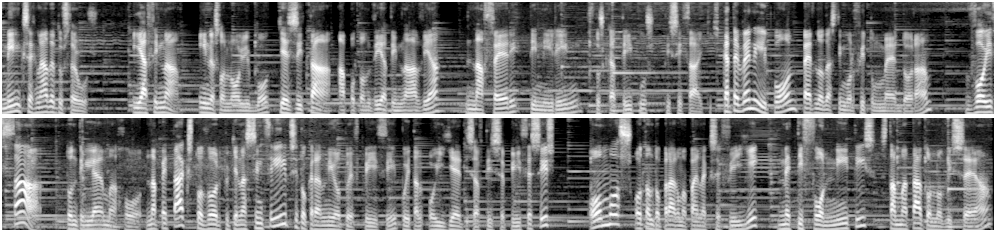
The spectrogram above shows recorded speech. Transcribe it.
μην ξεχνάτε τους θεούς. Η Αθηνά είναι στον Όλυμπο και ζητά από τον Δία την άδεια να φέρει την ειρήνη στους κατοίκους της Ιθάκης. Κατεβαίνει λοιπόν, παίρνοντας τη μορφή του Μέντορα, βοηθά τον τηλέμαχο να πετάξει το δόρυ του και να συνθλίψει το κρανίο του Ευπήθη, που ήταν ο ηγέτης αυτής της επίθεσης, όμως όταν το πράγμα πάει να ξεφύγει, με τη φωνή της σταματά τον Οδυσσέα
